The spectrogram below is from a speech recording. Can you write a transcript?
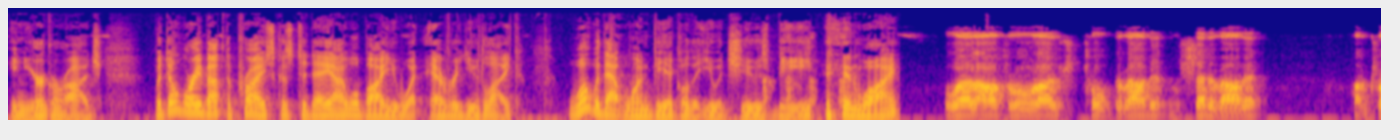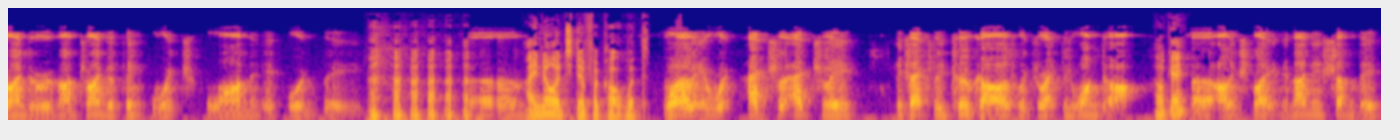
in your garage, but don't worry about the price because today I will buy you whatever you'd like. What would that one vehicle that you would choose be and why? Well, after all I've talked about it and said about it, I'm trying to re- I'm trying to think which one it would be. um, I know it's difficult with. well, it would actually actually it's actually two cars, which are actually one car. Okay. Uh, I'll explain. In 1970,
